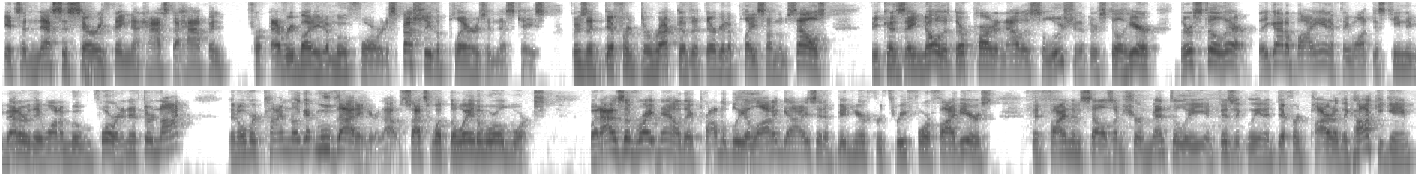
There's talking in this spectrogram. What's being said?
it's a necessary thing that has to happen for everybody to move forward, especially the players in this case. There's a different directive that they're going to place on themselves because they know that they're part of now the solution. If they're still here, they're still there. They got to buy in if they want this team to be better. They want to move them forward. And if they're not, then over time they'll get moved out of here. That's that's what the way the world works. But as of right now, they probably a lot of guys that have been here for three, four, five years that find themselves, I'm sure, mentally and physically in a different part of the hockey game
